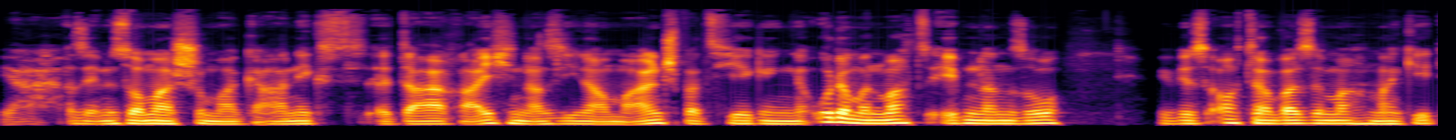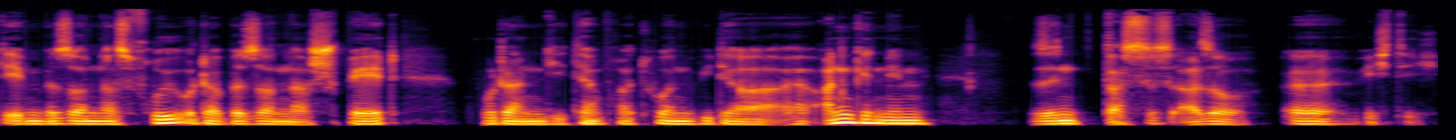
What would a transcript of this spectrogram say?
ja, also im Sommer schon mal gar nichts. Äh, da reichen also die normalen Spaziergänge. Oder man macht es eben dann so, wie wir es auch teilweise machen, man geht eben besonders früh oder besonders spät, wo dann die Temperaturen wieder äh, angenehm sind. Das ist also äh, wichtig.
